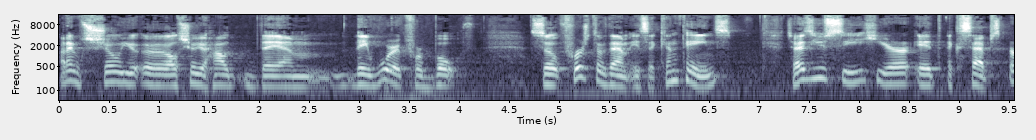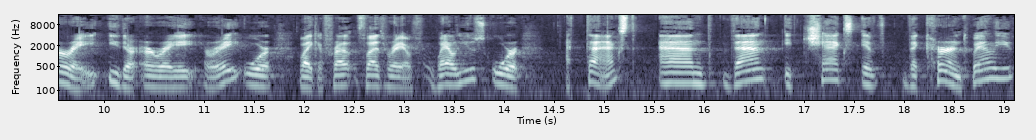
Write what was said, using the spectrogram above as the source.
But I'll show you uh, I'll show you how they, um, they work for both. So first of them is a contains so as you see here, it accepts array, either array array or like a flat array of values or a text, and then it checks if the current value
